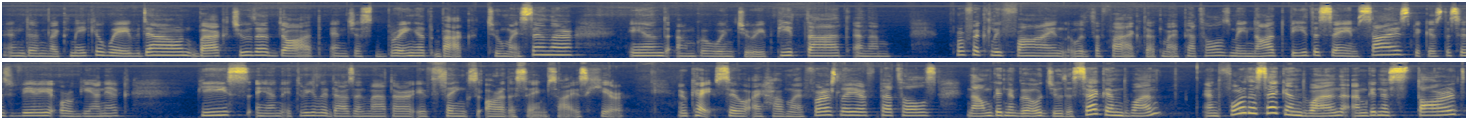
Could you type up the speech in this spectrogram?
and then like make a wave down back to the dot and just bring it back to my center. And I'm going to repeat that and I'm perfectly fine with the fact that my petals may not be the same size because this is very organic piece and it really doesn't matter if things are the same size here. Okay, so I have my first layer of petals. Now I'm gonna go do the second one. And for the second one, I'm gonna start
